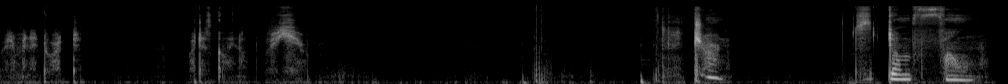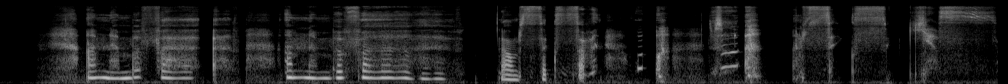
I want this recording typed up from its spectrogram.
Wait a minute, what? What is going on over here? Turn. Dumb phone. I'm number five. I'm number five. I'm six, seven. I'm six. Yes.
